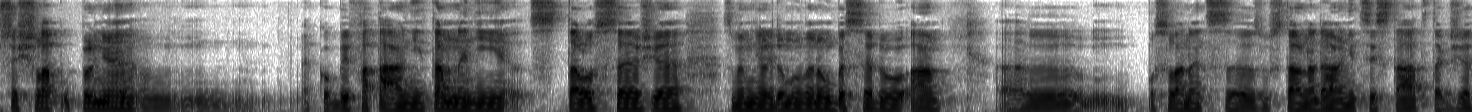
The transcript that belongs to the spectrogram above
přešlap úplně eh, jakoby fatální tam není. Stalo se, že jsme měli domluvenou besedu a eh, poslanec zůstal na dálnici stát, takže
